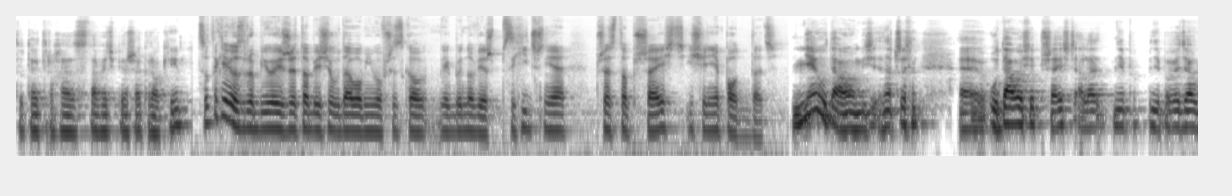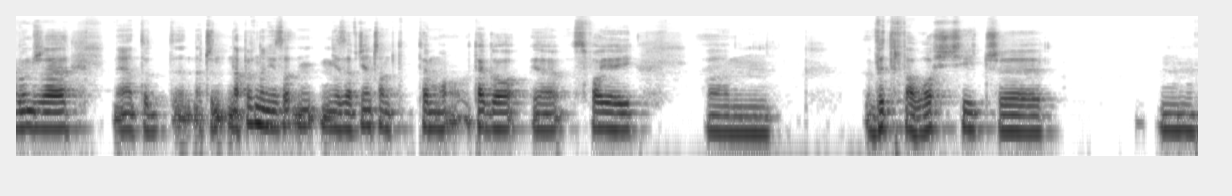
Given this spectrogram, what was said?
tutaj trochę stawiać pierwsze kroki. Co takiego zrobiłeś, że tobie się udało mimo wszystko, jakby, no wiesz, psychicznie przez to przejść i się nie poddać? Nie udało mi się, znaczy e, udało się przejść, ale nie, nie powiedziałbym, że e, to, znaczy na pewno nie, za, nie zawdzięczam temu, tego e, swojej wytrwałości, czy mm,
